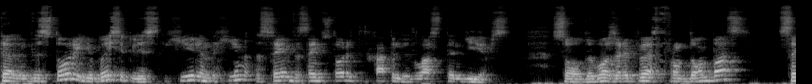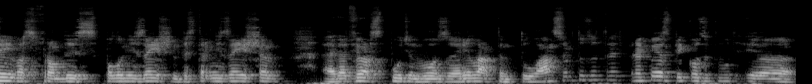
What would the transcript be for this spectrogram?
telling this story, you basically hearing him saying the same story that happened in the last 10 years. So there was a request from Donbass, save us from this Polonization, westernization. And at first, Putin was uh, reluctant to answer to that request because it would uh,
